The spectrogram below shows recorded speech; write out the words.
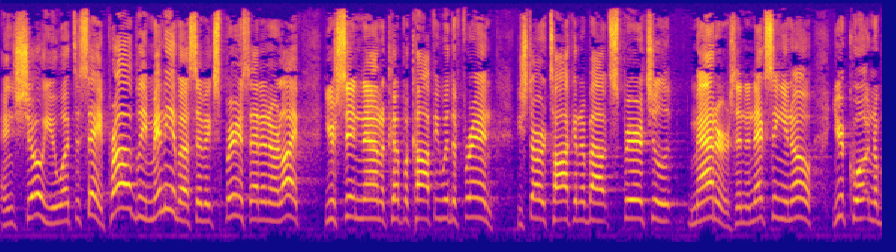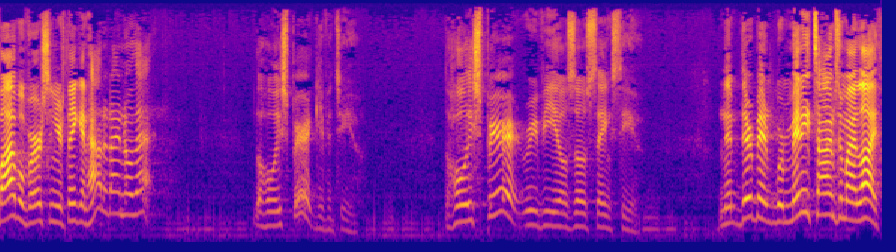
and show you what to say. Probably many of us have experienced that in our life. You're sitting down a cup of coffee with a friend. You start talking about spiritual matters, and the next thing you know, you're quoting a Bible verse and you're thinking, How did I know that? The Holy Spirit give it to you. The Holy Spirit reveals those things to you. And there have been were many times in my life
